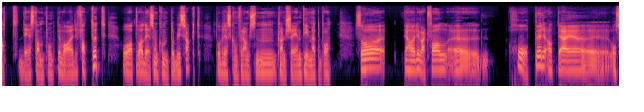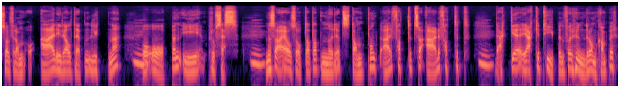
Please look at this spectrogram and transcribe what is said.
at det standpunktet var fattet, og at det var det som kom til å bli sagt på pressekonferansen kanskje en time etterpå. Så jeg har i hvert fall eh, håper at jeg eh, også fram, er i realiteten lyttende Mm. og åpen i prosess. Mm. Men så er jeg også opptatt av at når et standpunkt er fattet, så er det fattet. Mm. Det er ikke, jeg er ikke typen for 100 omkamper.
